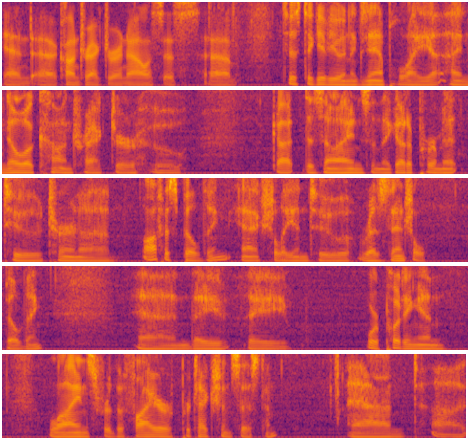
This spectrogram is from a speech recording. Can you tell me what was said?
and uh, contractor analysis. Um, Just to give you an example, I, I know a contractor who got designs and they got a permit to turn a office building actually into a residential building, and they they were putting in lines for the fire protection system, and uh,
